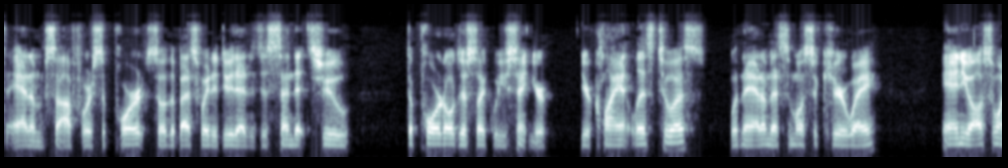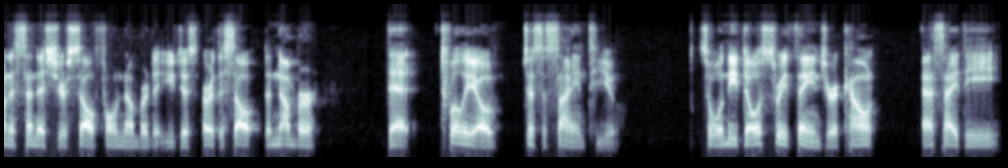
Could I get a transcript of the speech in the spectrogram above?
to Atom Software Support. So the best way to do that is just send it through the portal, just like we sent your, your client list to us with Atom. That's the most secure way. And you also want to send us your cell phone number that you just, or the cell, the number that Twilio just assigned to you. So we'll need those three things, your account, SID,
